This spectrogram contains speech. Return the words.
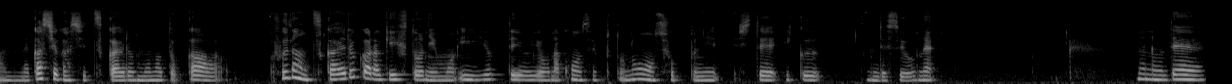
の、ね、ガシガシ使えるものとか普段使えるからギフトにもいいよっていうようなコンセプトのショップにしていくんですよね。なので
